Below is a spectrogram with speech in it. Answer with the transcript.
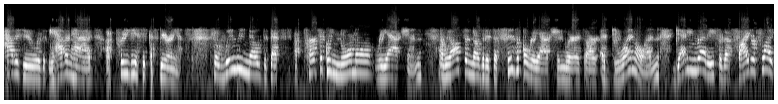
how to do or that we haven't had a previous experience. So when we know that that's perfectly normal reaction, and we also know that it's a physical reaction where it's our adrenaline getting ready for the fight or flight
